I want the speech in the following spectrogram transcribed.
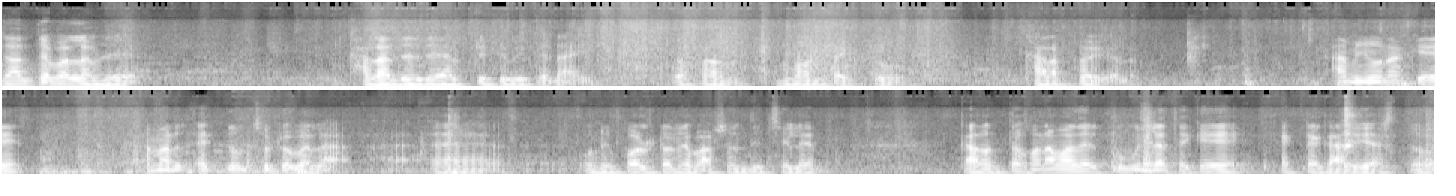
জানতে পারলাম যে খালাদে যে আর পৃথিবীতে নাই, তখন মনটা একটু খারাপ হয়ে গেল। আমি ওনাকে, আমার একদম ছোটোবেলা উনি পল্টনে বাসন দিচ্ছিলেন। কারণ তখন আমাদের কুমিল্লা থেকে একটা গাড়ি আসতো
